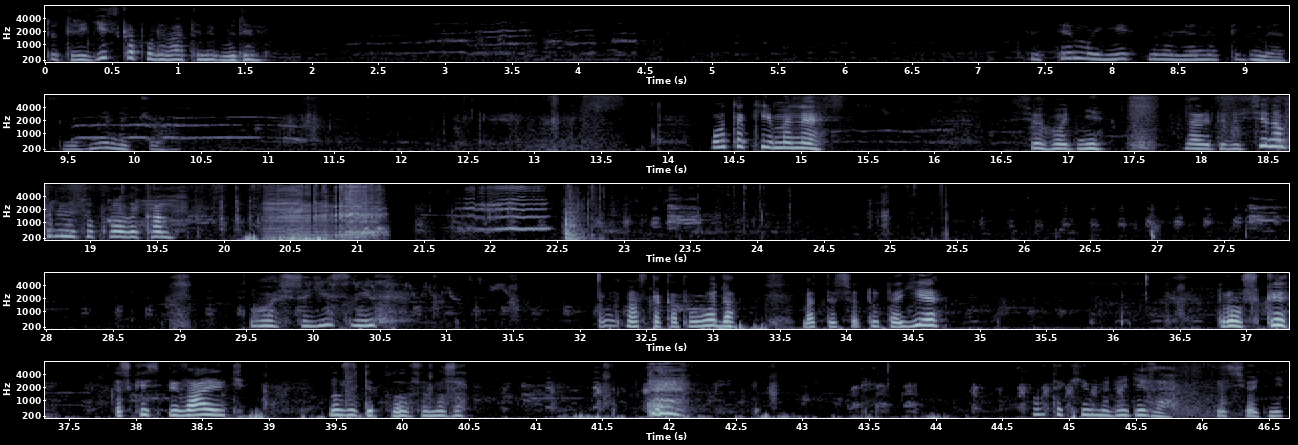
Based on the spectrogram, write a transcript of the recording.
Тут редиска поливати не будемо. Цвіти мої, мабуть, підмерзли. Ну нічого. Отакі мене сьогодні. Далі піду сіна принесу кроликам. Ой, ще є сніг. У нас така погода. Бачите, що тут є. Трошки пташки співають. Ну вже тепло вже може. Ось такі в мене діла на сьогодні.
